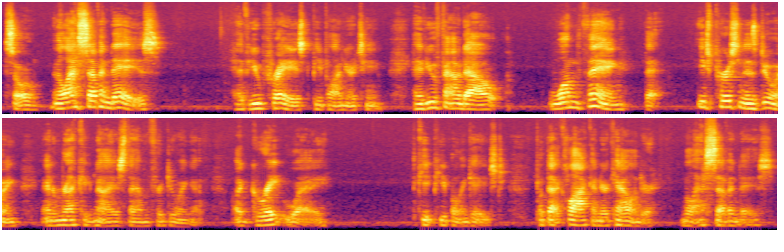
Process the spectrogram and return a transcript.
So, in the last seven days, have you praised people on your team? Have you found out one thing that each person is doing and recognize them for doing it. A great way to keep people engaged. Put that clock on your calendar in the last seven days.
